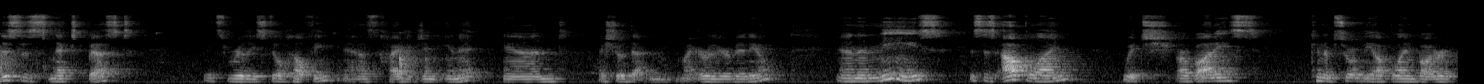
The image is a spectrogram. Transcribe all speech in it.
This is next best. It's really still healthy. It has hydrogen in it, and I showed that in my earlier video. And then these, this is alkaline, which our bodies can absorb the alkaline water,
